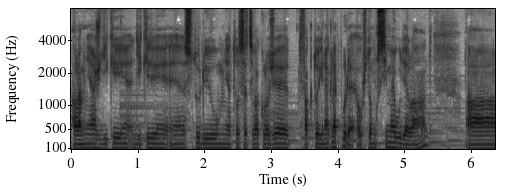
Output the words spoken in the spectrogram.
ale mě až díky, díky eh, studiu mě to se cvaklo, že fakt to jinak nepůjde a už to musíme udělat. A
